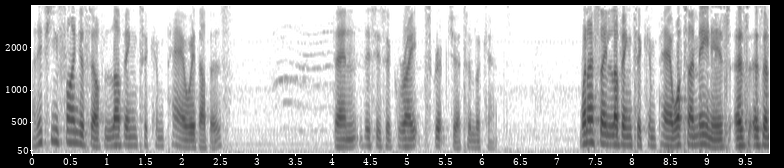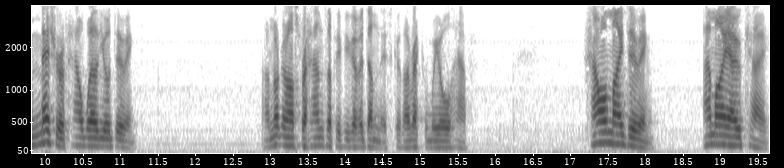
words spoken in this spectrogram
And if you find yourself loving to compare with others, then this is a great scripture to look at. When I say loving to compare, what I mean is as, as a measure of how well you're doing. I'm not going to ask for a hands up if you've ever done this, because I reckon we all have. How am I doing? Am I okay?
